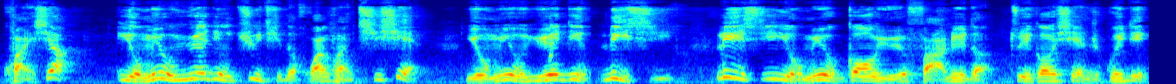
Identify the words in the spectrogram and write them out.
款项？有没有约定具体的还款期限？有没有约定利息？利息有没有高于法律的最高限制规定？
